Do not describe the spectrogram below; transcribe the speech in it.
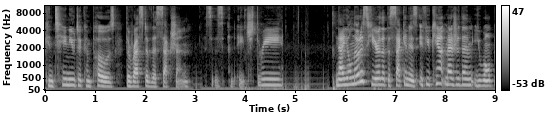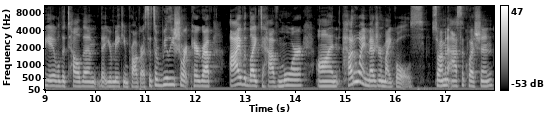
continue to compose the rest of this section. This is an H3. Now you'll notice here that the second is if you can't measure them, you won't be able to tell them that you're making progress. It's a really short paragraph. I would like to have more on how do I measure my goals? So I'm gonna ask the question,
